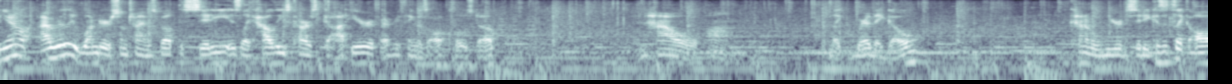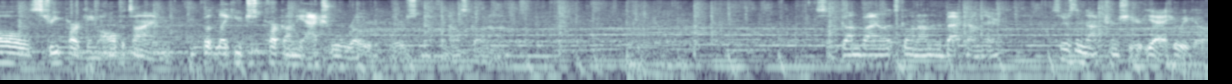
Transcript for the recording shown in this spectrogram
You know, I really wonder sometimes about the city is like how these cars got here if everything is all closed up and how um like where they go. Kind of a weird city because it's like all street parking all the time, but like you just park on the actual road. There's nothing else going on. Some gun violence going on in the background there. So there's a nocturne shear. Yeah, here we go.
